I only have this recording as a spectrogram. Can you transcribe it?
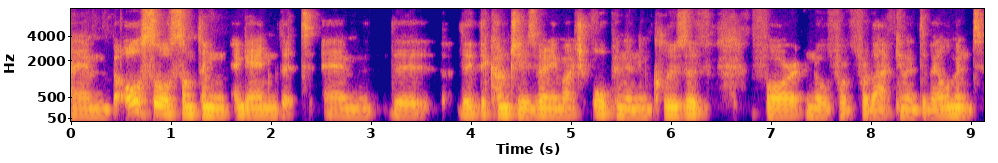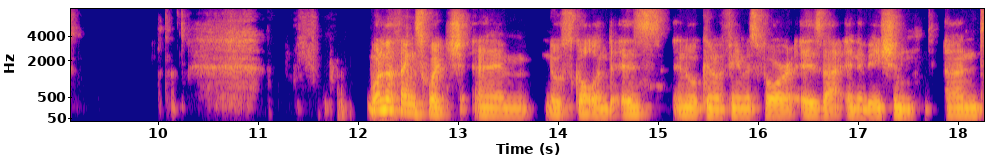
Um, but also something again that um, the, the, the country is very much open and inclusive for you know for, for that kind of development. One of the things which um, you know Scotland is you know kind of famous for is that innovation, and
